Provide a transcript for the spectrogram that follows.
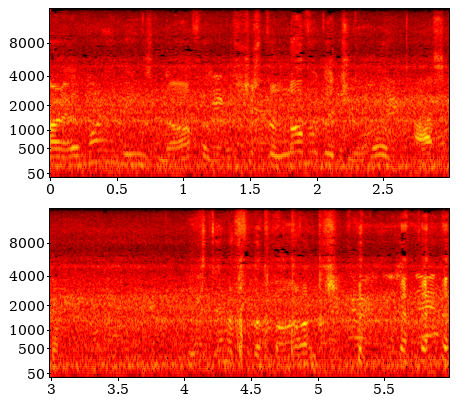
part of the money means nothing. It's just the love of the job. Ask him. He's done it for the badge.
